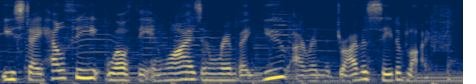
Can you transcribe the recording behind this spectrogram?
you stay healthy, wealthy, and wise. And remember, you are in the driver's seat of life.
